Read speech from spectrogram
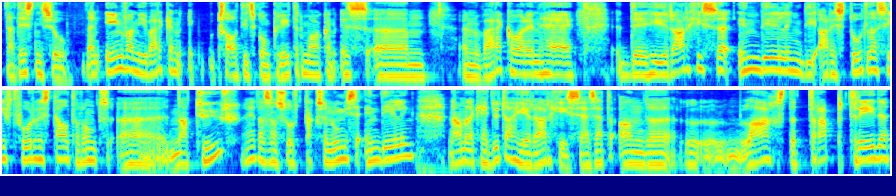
dat is niet zo. En een van die werken, ik, ik zal het iets concreter maken, is ehm, een werk waarin hij de hiërarchische indeling die Aristoteles heeft voorgesteld rond eh, natuur, hè, dat is een soort taxonomische indeling, namelijk hij doet dat hiërarchisch. Hij zet aan de laagste traptreden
